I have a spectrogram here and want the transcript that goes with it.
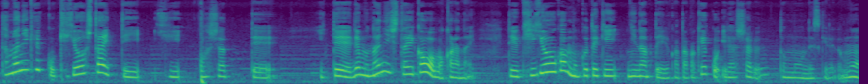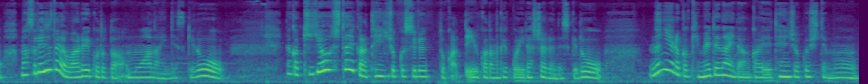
たまに結構起業したいっておっしゃっていて、でも何したいかはわからないっていう起業が目的になっている方が結構いらっしゃると思うんですけれども、まあそれ自体は悪いこととは思わないんですけど、なんか起業したいから転職するとかっていう方も結構いらっしゃるんですけど、何やるか決めてない段階で転職しても、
